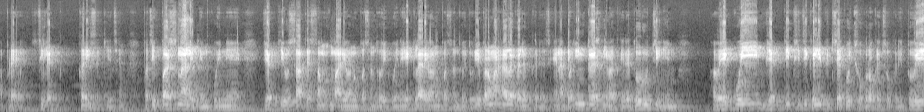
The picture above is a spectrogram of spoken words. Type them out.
આપણે સિલેક્ટ કરી શકીએ છીએ પછી પર્સનાલિટી એમ. કોઈને વ્યક્તિઓ સાથે સમૂહમાં રહેવાનું પસંદ હોય, કોઈને એકલા રહેવાનું પસંદ હોય, તો એ પ્રમાણે અલગ અલગ કરે છે. એના પર ઇન્ટરેસ્ટની વાત કરીએ તો રુચિની એમ. હવે કોઈ વ્યક્તિ ફિઝિકલી ફિટ છે, કોઈ છોકરો કે છોકરી, તો એ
